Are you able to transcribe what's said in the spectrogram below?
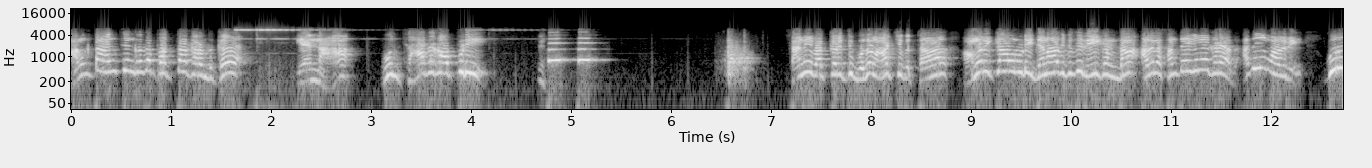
அவன்கிட்ட அஞ்சுங்கிறத பத்தா கறந்துக்க. ஏன்னா உன் ஜாதகம் அப்படி. சனி வக்கரித்து புதன் ஆட்சி பெற்றால் அமெரிக்காவினுடைய ஜனாதிபதி ரீகன் தான். அதுல சந்தேகமே கிடையாது. அதே மாதிரி குரு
